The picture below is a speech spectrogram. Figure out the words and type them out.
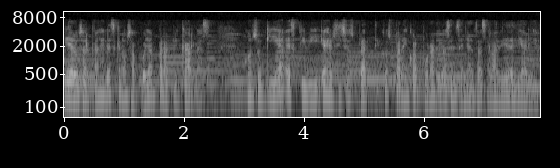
y de los arcángeles que nos apoyan para aplicarlas. Con su guía escribí ejercicios prácticos para incorporar las enseñanzas a la vida diaria.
